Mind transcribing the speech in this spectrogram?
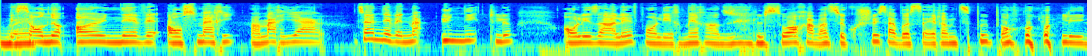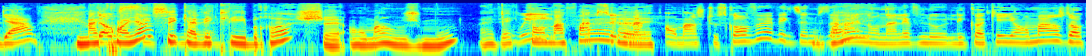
Mais si on a un on se marie, un mariage, un événement unique, là, on les enlève puis on les remet rendus le soir avant de se coucher. Ça va serrer un petit peu puis on les garde. Ma croyance, c'est qu'avec les broches, euh, on mange mou. Avec ton affaire. Absolument. Euh, on mange tout ce qu'on veut avec du ouais. On enlève les coquilles, on mange. Donc,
